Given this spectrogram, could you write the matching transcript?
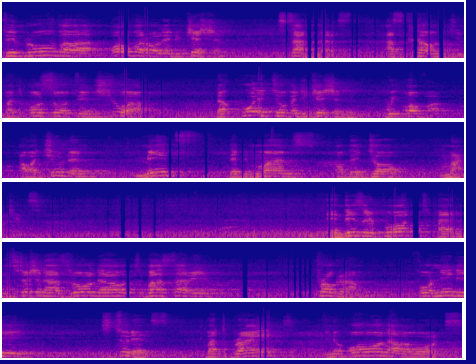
to improve our overall education standards as county, but also to ensure the quality of education we offer our children meets the demands of the job market. In this report, administration has rolled out bursary program for needy students, but bright in all our wards.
